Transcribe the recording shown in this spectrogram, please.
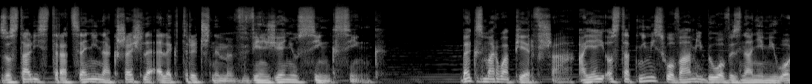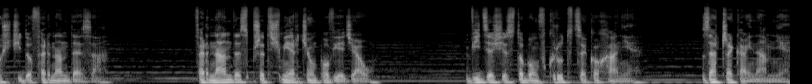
zostali straceni na krześle elektrycznym w więzieniu Sing Sing. Beck zmarła pierwsza, a jej ostatnimi słowami było wyznanie miłości do Fernandeza. Fernandez przed śmiercią powiedział: Widzę się z tobą wkrótce, kochanie. Zaczekaj na mnie.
